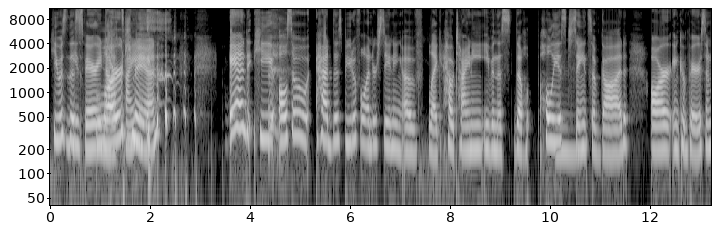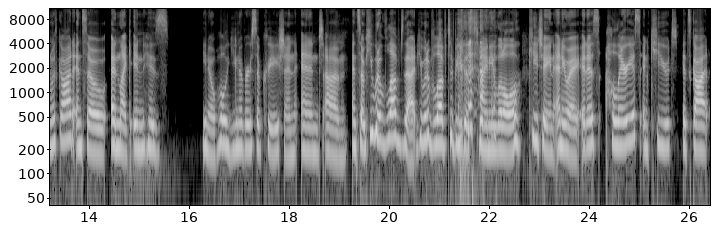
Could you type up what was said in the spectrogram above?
he was this He's very large man. and he also had this beautiful understanding of like how tiny even this the holiest mm. saints of god are in comparison with god. And so and like in his you know whole universe of creation. And um and so he would have loved that. He would have loved to be this tiny little keychain. Anyway it is hilarious and cute. It's got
